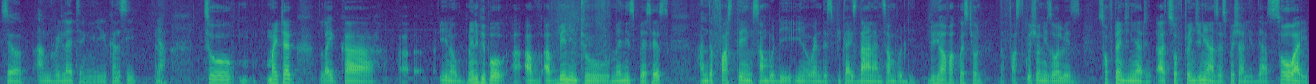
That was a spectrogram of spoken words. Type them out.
So I'm relating. You can see. Yeah. So my tech like, uh, uh, you know, many people, uh, I've, I've been into many spaces, and the first thing somebody, you know, when the speaker is done and somebody, do you have a question? The first question is always software engineers, uh, software engineers especially, they are so worried.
